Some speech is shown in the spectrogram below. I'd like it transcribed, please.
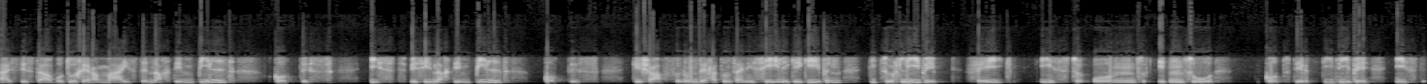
heißt es da, wodurch er am meisten nach dem Bild Gottes ist. Wir sind nach dem Bild Gottes geschaffen und er hat uns eine Seele gegeben, die zur Liebe fähig ist und ebenso Gott, der die Liebe ist,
